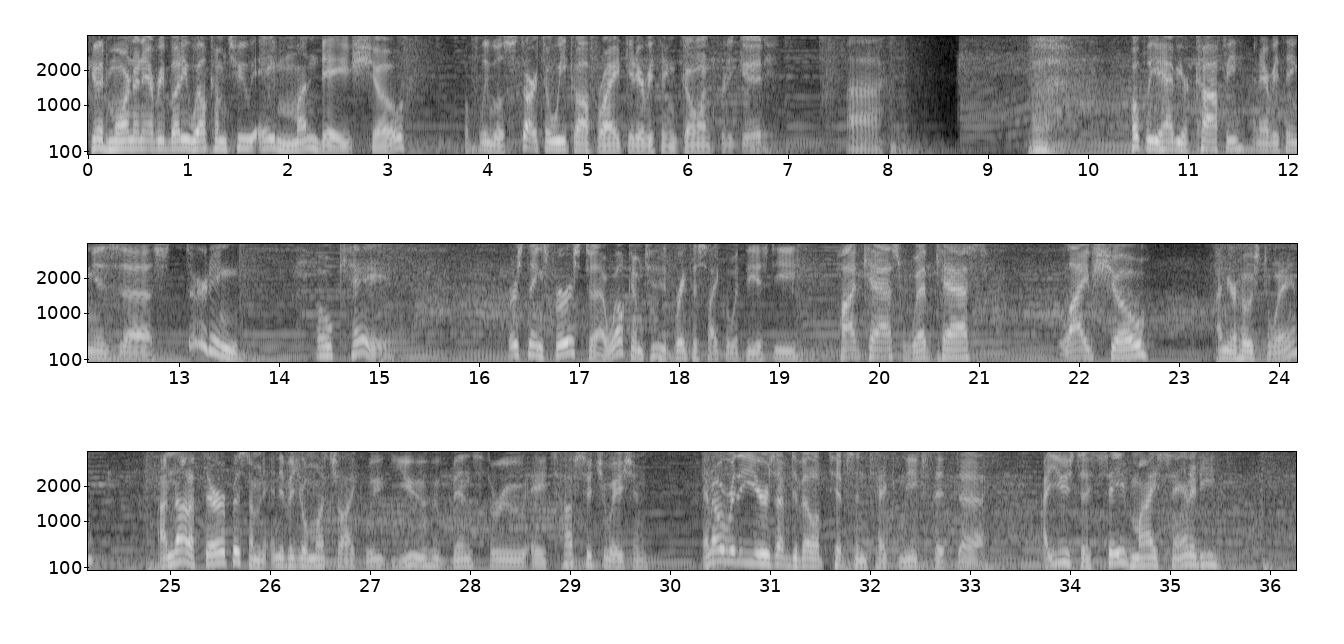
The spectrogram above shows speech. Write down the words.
Good morning, everybody. Welcome to a Monday show. Hopefully, we'll start the week off right, get everything going pretty good. Uh, hopefully, you have your coffee and everything is uh, starting okay. First things first, uh, welcome to the Break the Cycle with DSD podcast, webcast, live show. I'm your host, Dwayne. I'm not a therapist, I'm an individual much like you who've been through a tough situation. And over the years, I've developed tips and techniques that uh, I use to save my sanity,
